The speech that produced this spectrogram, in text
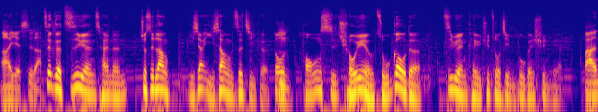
啊，也是啦，这个资源才能就是让你像以上这几个都同时球员有足够的资源可以去做进步跟训练，把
